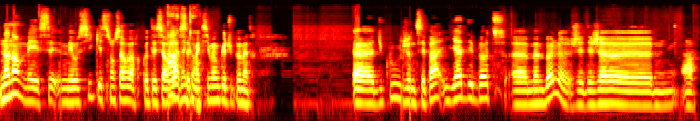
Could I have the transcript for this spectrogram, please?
Non, non, mais c'est mais aussi question serveur. Côté serveur, Ah, c'est le maximum que tu peux mettre. Euh, du coup, je ne sais pas. Il y a des bots euh, Mumble. J'ai déjà. euh, Alors,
